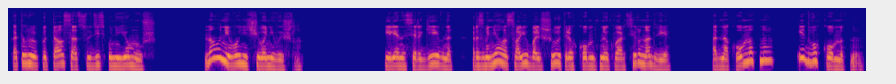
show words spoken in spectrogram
которую пытался отсудить у нее муж. Но у него ничего не вышло. Елена Сергеевна разменяла свою большую трехкомнатную квартиру на две. Однокомнатную и двухкомнатную,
